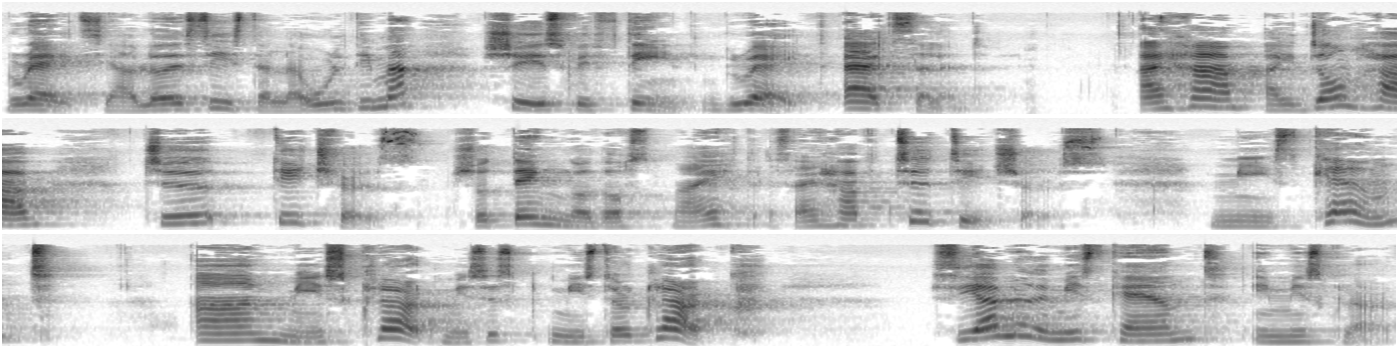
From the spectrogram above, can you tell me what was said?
Great. Si hablo de sister, la última, she is 15. Great. Excellent. I have, I don't have two teachers. Yo tengo dos maestras. I have two teachers. Miss Kent and Miss Clark, Mrs. Mr. Clark. Si hablo de Miss Kent y Miss Clark,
